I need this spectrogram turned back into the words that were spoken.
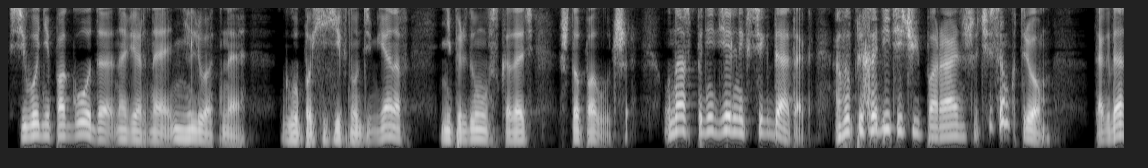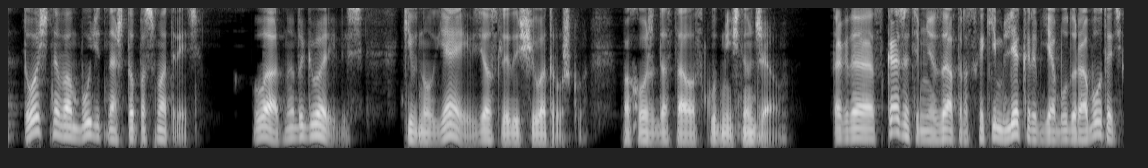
«Сегодня погода, наверное, нелетная», — глупо хихикнул Демьянов, не придумав сказать, что получше. «У нас понедельник всегда так, а вы приходите чуть пораньше, часам к трем. Тогда точно вам будет на что посмотреть». «Ладно, договорились». Кивнул я и взял следующую ватрушку. Похоже, досталось с клубничным джемом. Тогда скажите мне завтра, с каким лекарем я буду работать,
